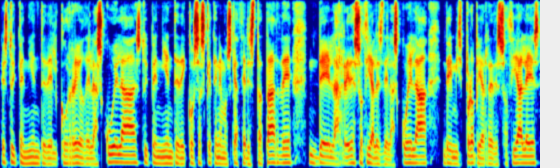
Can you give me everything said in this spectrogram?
estoy pendiente del correo de la escuela, estoy pendiente de cosas que tenemos que hacer esta tarde, de las redes sociales de la escuela, de mis propias redes sociales,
